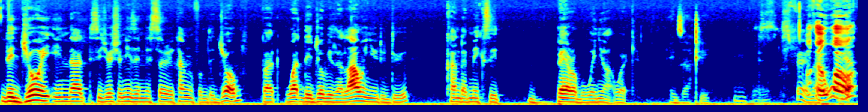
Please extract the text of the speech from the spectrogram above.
the joy in that situation isn't necessarily coming from the job, but what the job is allowing you to do kind of makes it bearable when you're at work. exactly. It's Okay, enough. well,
